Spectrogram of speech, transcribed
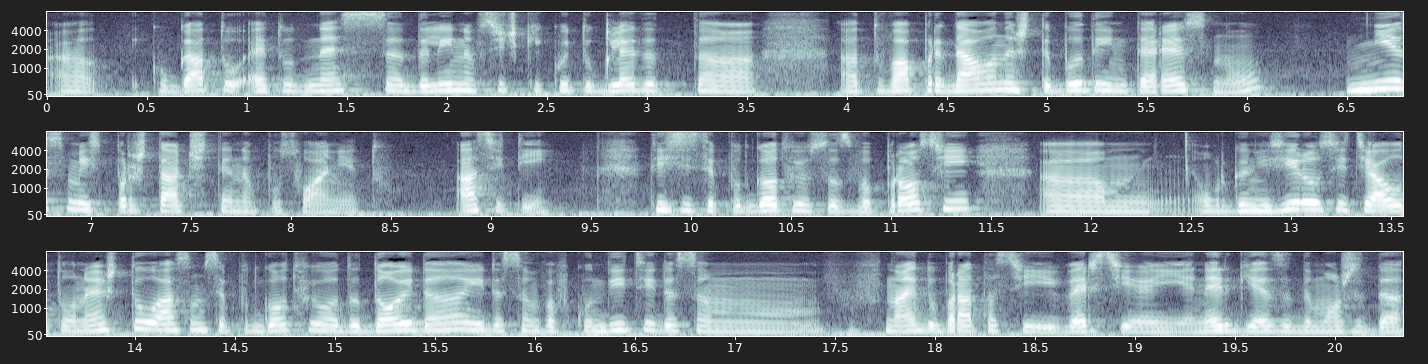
а, когато ето днес дали на всички, които гледат а, а, това предаване ще бъде интересно, ние сме изпращачите на посланието. Аз и ти. Ти си се подготвил с въпроси, а, организирал си цялото нещо. Аз съм се подготвила да дойда и да съм в кондиции, да съм в най-добрата си версия и енергия, за да може да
